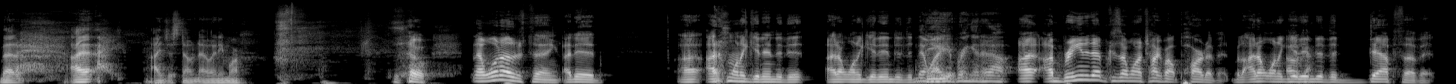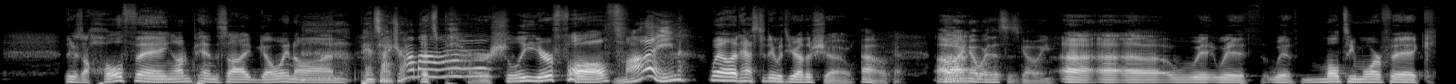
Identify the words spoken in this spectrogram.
But I, I just don't know anymore. So now, one other thing I did. Uh, I don't want to get into the. I don't want to get into the. Then why are you bringing it up? I, I'm bringing it up because I want to talk about part of it, but I don't want to get Okay. into the depth of it. There's a whole thing on Pinside going on Pinside drama. that's partially your fault. mine. Well, it has to do with your other show. Oh, okay. Oh, Uh, I know where this is going. uh, uh, uh, with with with multimorphic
